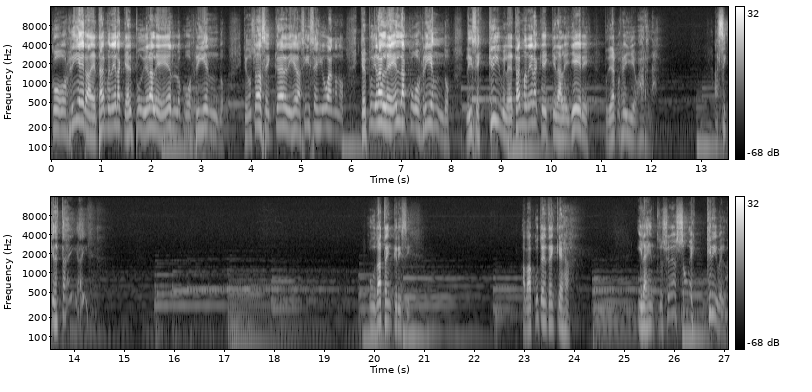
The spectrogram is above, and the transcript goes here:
corriera de tal manera que él pudiera leerlo corriendo. Que no se le acercara y dijera, así dice Jehová, no, no. Que él pudiera leerla corriendo. Le dice, escríbele de tal manera que, que la leyere pudiera correr y llevarla. Así que está ahí, ahí. Judá está en crisis. Abacute está en queja. Y las instrucciones son escríbela.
